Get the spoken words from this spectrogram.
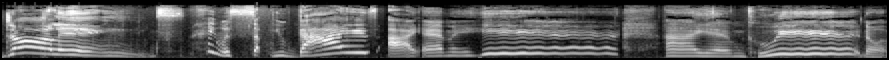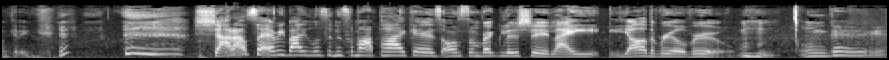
darlings. Hey, what's up, you guys? I am here. I am queer. No, I'm kidding. Shout out to everybody listening to my podcast on some regular shit. Like, y'all the real, real. okay.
